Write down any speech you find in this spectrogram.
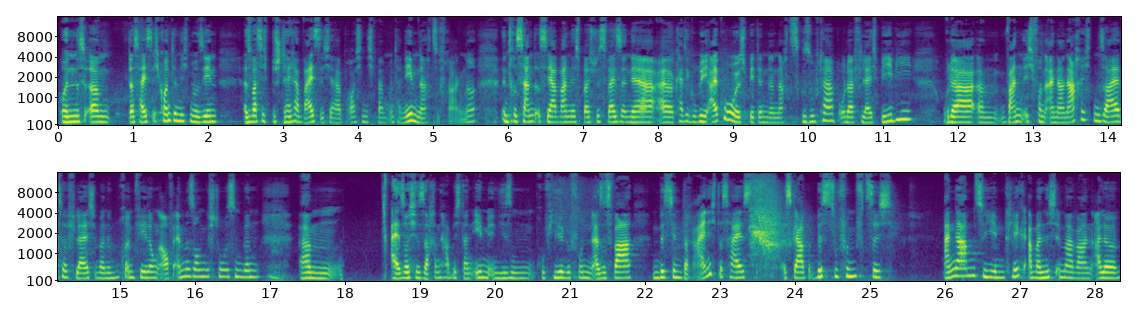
Und ähm, das heißt, ich konnte nicht nur sehen, also was ich bestellt habe, weiß ich ja, brauche ich nicht beim Unternehmen nachzufragen. Ne? Interessant ist ja, wann ich beispielsweise in der äh, Kategorie Alkohol spät in der Nacht gesucht habe oder vielleicht Baby oder ähm, wann ich von einer Nachrichtenseite vielleicht über eine Buchempfehlung auf Amazon gestoßen bin. Mhm. Ähm, all solche Sachen habe ich dann eben in diesem Profil gefunden. Also es war ein bisschen bereinigt, das heißt, es gab bis zu 50 Angaben zu jedem Klick, aber nicht immer waren alle,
